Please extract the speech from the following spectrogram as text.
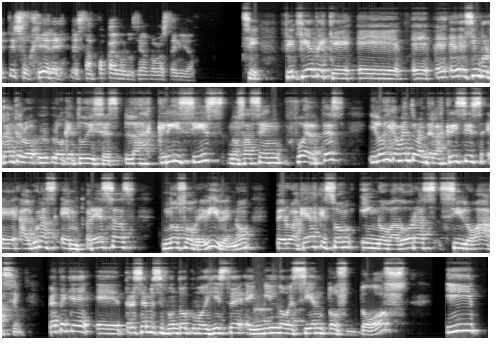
¿Qué te sugiere esta poca evolución que hemos tenido? Sí, fíjate que eh, eh, es importante lo, que tú dices. Las crisis nos hacen fuertes y lógicamente durante las crisis eh, algunas empresas no sobreviven, ¿no? Pero aquellas que son innovadoras sí lo hacen. Fíjate que 3M se fundó, como dijiste, en 1902 y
